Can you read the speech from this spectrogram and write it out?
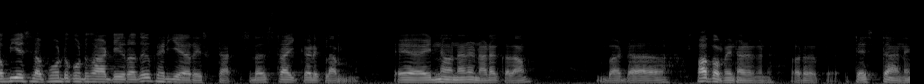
ஓபிஎஸில் போட்டு கொண்டு காட்டிடுறது பெரிய ரிஸ்க் தான். சில ஸ்ட்ரைக் எடுக்கலாம். என்ன வேணாலும் நடக்கலாம். பட் பார்ப்போம் என்ன நடக்குன்னு. ஒரு டெஸ்ட் தானே.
